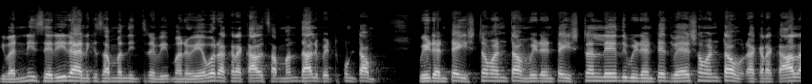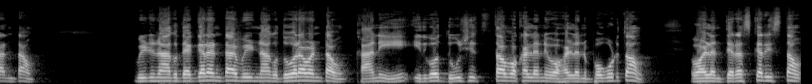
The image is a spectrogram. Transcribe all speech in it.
ఇవన్నీ శరీరానికి సంబంధించినవి. మనం ఏవో రకరకాల సంబంధాలు పెట్టుకుంటాం. వీడంటే ఇష్టం అంటాం వీడంటే ఇష్టం లేదు వీడంటే ద్వేషం అంటాం రకరకాలు అంటాం. వీడు నాకు దగ్గరంట వీడు నాకు దూరం అంటాం కానీ ఇదిగో దూషిస్తాం ఒకళ్ళని ఒకళ్ళని పొగుడుతాం వాళ్ళని తిరస్కరిస్తాం.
